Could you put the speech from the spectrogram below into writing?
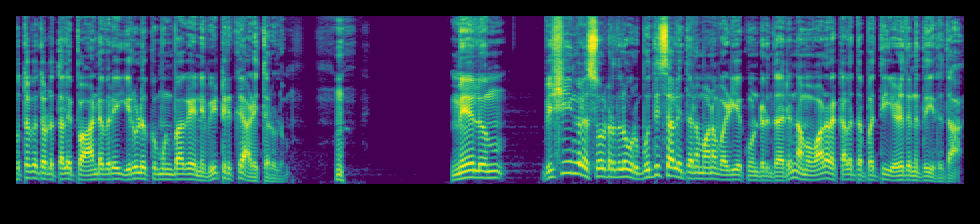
புத்தகத்தோட தலைப்பு ஆண்டவரே இருளுக்கு முன்பாக என்னை வீட்டிற்கு அழைத்தருளும். மேலும் விஷயங்களை சொல்றதுல ஒரு புத்திசாலித்தனமான வழியை கொண்டிருந்தாரு. நம்ம வாழற காலத்தை பத்தி எழுதுனது இதுதான்.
